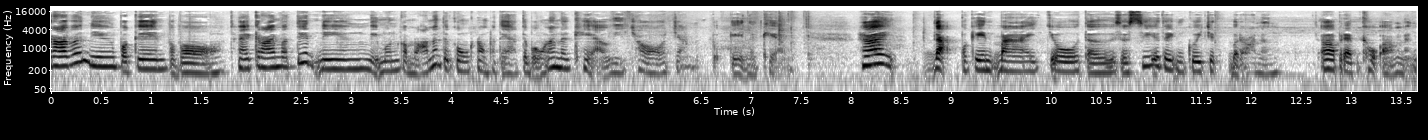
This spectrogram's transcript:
ក្រោយវិញនាងប្រគេនបបរថ្ងៃក្រោយមកទៀតនាងនិមន្តកំឡោះទៅគង់ក្នុងផ្ទះដំបងនៅក្រៅនេះឈរចាំប្រគេននៅក្រៅហើយដាក់ប្រគេនបាយចូលទៅសសៀទៅអង្គុយចិត្តបរោះហ្នឹងអឺព្រះភិក្ខុអង្គហ្នឹង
